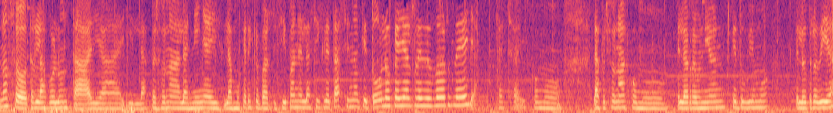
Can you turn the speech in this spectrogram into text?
nosotros, las voluntarias y las personas, las niñas y las mujeres que participan en la cicleta, sino que todo lo que hay alrededor de ellas, ¿cachai? Como las personas como en la reunión que tuvimos el otro día,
